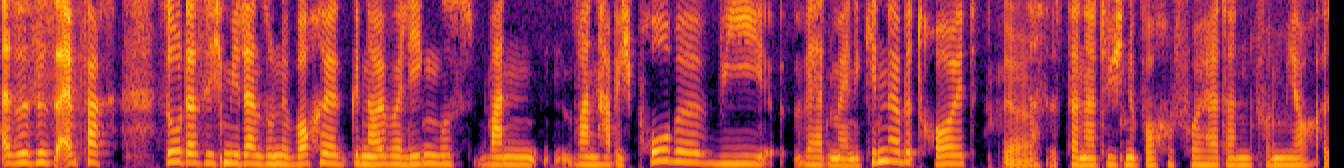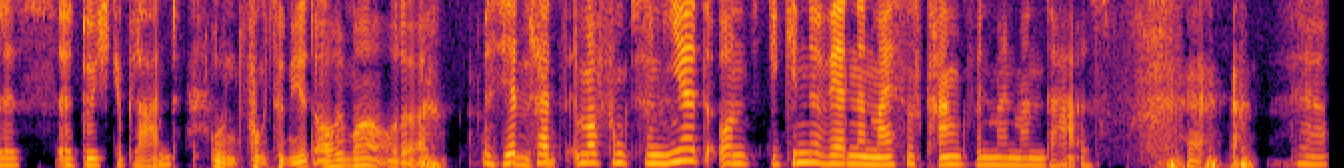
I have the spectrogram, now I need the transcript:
also es ist einfach so, dass ich mir dann so eine Woche genau überlegen muss, wann, wann habe ich Probe, wie werden meine Kinder betreut. Ja. Das ist dann natürlich eine Woche vorher dann von mir auch alles äh, durchgeplant. Und funktioniert auch immer oder? Bis jetzt hat es immer funktioniert und die Kinder werden dann meistens krank, wenn mein Mann da ist. ja.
